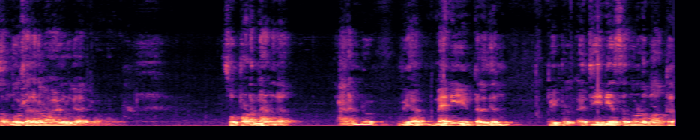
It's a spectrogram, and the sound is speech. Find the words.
സന്തോഷകരമായ ഒരു കാര്യമാണ് സോ പഠനാണ്. And we have many intelligent people genius എന്നുള്ള വാക്ക്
